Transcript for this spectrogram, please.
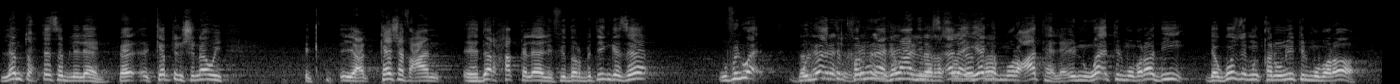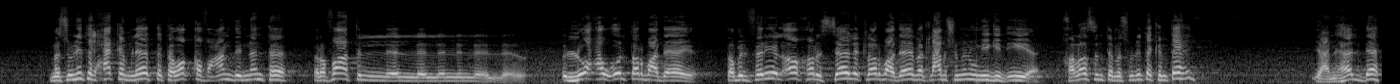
لم تحتسب للأهلي فالكابتن الشناوي يعني كشف عن إهدار حق الأهلي في ضربتين جزاء وفي الوقت ده والوقت القانوني يا جماعة دي مسألة. يجب مراعاتها لأنه وقت المباراة دي ده جزء من قانونية المباراة مسؤولية الحكم لا تتوقف عند إن أنت رفعت ال- ال- ال- ال- ال- اللوحة وقلت أربع دقايق. طب الفريق الآخر السالك لاربع دقايق ما تلعبش منهم يجي دقيقة. خلاص أنت مسؤوليتك انتهت. يعني هل ده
